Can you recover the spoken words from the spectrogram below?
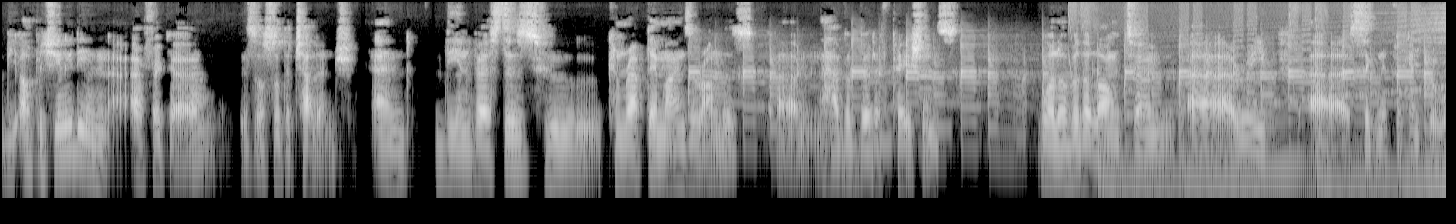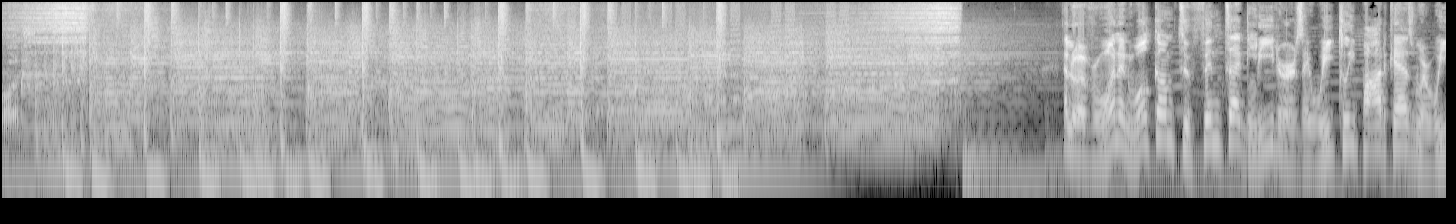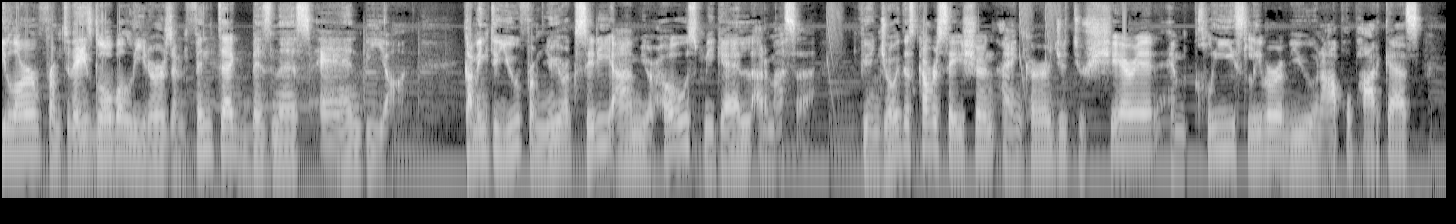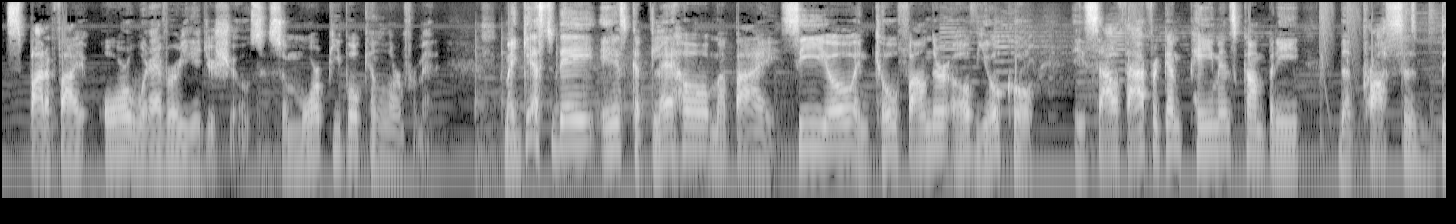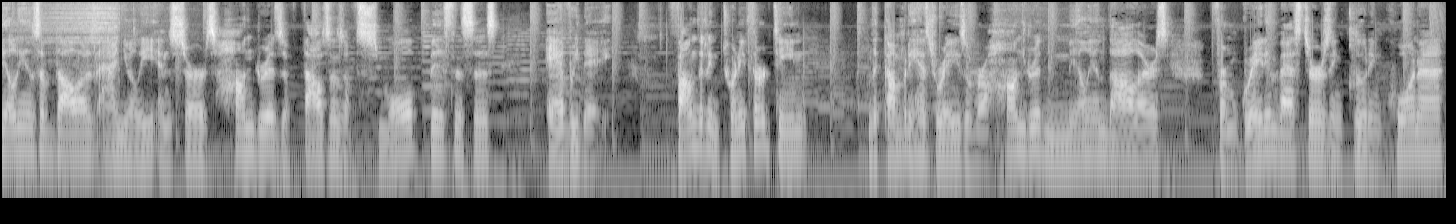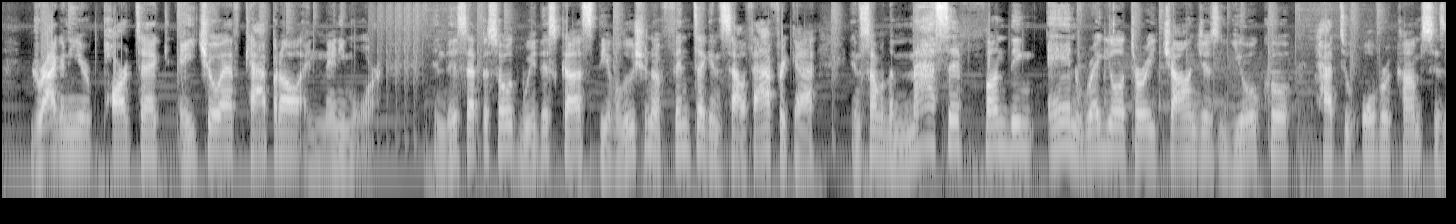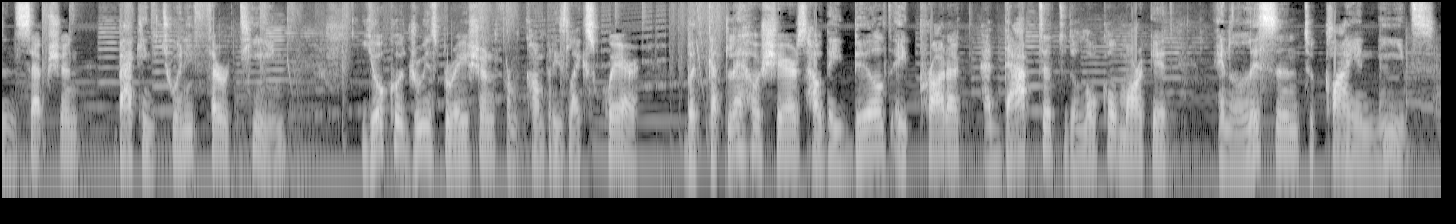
the opportunity in Africa is also the challenge. And the investors who can wrap their minds around this, um, have a bit of patience, will over the long term uh, reap uh, significant rewards. Hello, everyone, and welcome to FinTech Leaders, a weekly podcast where we learn from today's global leaders in FinTech, business, and beyond. Coming to you from New York City, I'm your host, Miguel Armaza. If you enjoyed this conversation, I encourage you to share it and please leave a review on Apple Podcasts, Spotify, or wherever you get your shows so more people can learn from it. My guest today is Katlego Maphai, CEO and co founder of Yoco a South African payments company that processes billions of dollars annually and serves hundreds of thousands of small businesses every day. Founded in 2013, the company has raised over $100 million from great investors including Quona, Dragoneer, Partech, HOF Capital, and many more. In this episode, we discuss the evolution of fintech in South Africa and some of the massive funding and regulatory challenges Yoco had to overcome since inception back in 2013. Yoco drew inspiration from companies like Square, but Katlego shares how they built a product adapted to the local market and listened to client needs.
